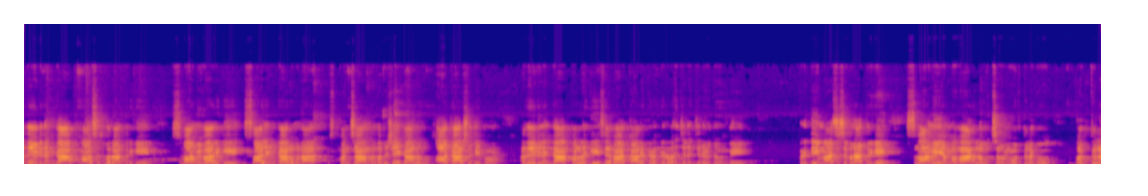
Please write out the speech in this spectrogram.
అదేవిధంగా మాస శివరాత్రికి స్వామివారికి సాయంకాలమున పంచామృత అభిషేకాలు ఆకాశ దీపం అదేవిధంగా పల్లకి సేవ కార్యక్రమం నిర్వహించడం జరుగుతుంది. ప్రతి మాస శివరాత్రికి స్వామి అమ్మవార్ల ఉత్సవమూర్తులకు భక్తుల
